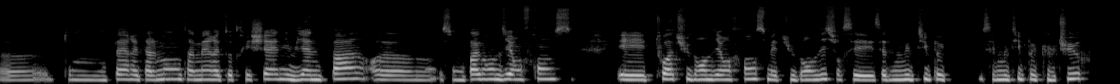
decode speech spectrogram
euh, ton père est allemand, ta mère est autrichienne, ils viennent pas, euh, ils sont pas grandis en France, et toi tu grandis en France, mais tu grandis sur ces, cette multiple, ces multiples cultures,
